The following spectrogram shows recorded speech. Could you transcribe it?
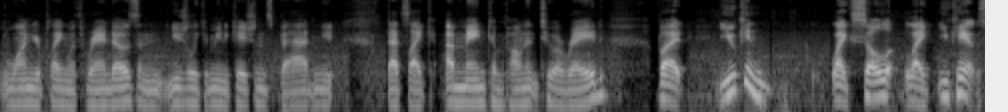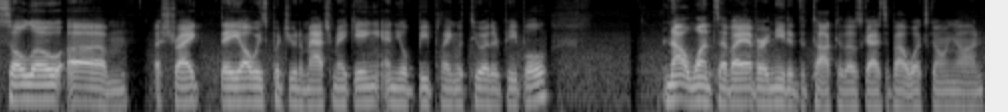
one, you're playing with randos and usually communication's bad, and you, that's like a main component to a raid. But you can like solo, like you can't solo um a strike. They always put you in a matchmaking, and you'll be playing with two other people not once have I ever needed to talk to those guys about what's going on.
